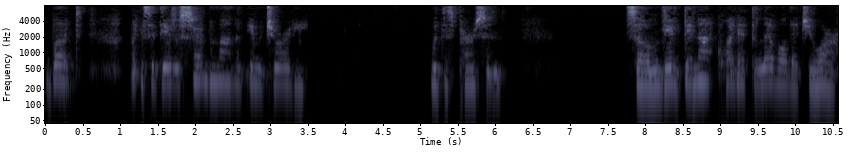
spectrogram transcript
But like I said, there's a certain amount of immaturity with this person. So they're they're not quite at the level that you are.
